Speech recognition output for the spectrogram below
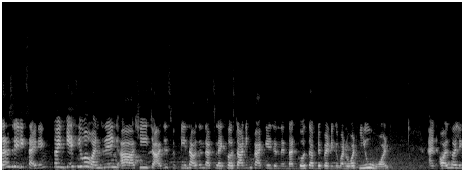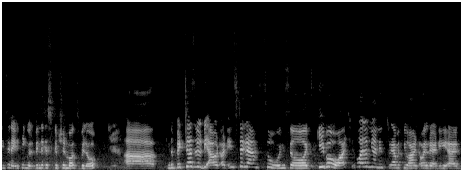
that was really exciting. So in case you were wondering uh, she charges 15,000 that's like her starting package and then that goes up depending upon what you want. And all her links and everything will be in the description box below. Uh, The pictures will be out on Instagram soon, so keep a watch. Follow me on Instagram if you aren't already, and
